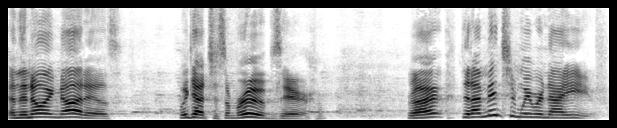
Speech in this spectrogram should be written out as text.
and the knowing nod is, we got you some rubes here. Right? Did I mention we were naive?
